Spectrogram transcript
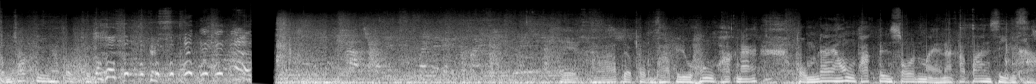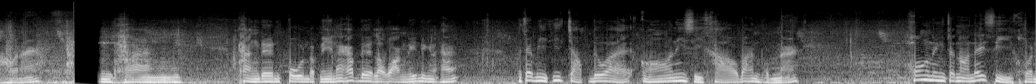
ผมชอบกินครับผมชูรส โอ เคครับเดี๋ยวผมพาไปดูห้องพักนะ ผมได้ห้องพักเป็นโซนใหม่นะครับบ้านสีขาวนะเป็นทางทางเดินปูนแบบนี้นะครับ เดินระวังนิดนึงนะฮะก็จะมีที่จับด้วยอ๋อนี่สีขาวบ้านผมนะ ห้องหนึ่งจะนอนได้สี่คน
